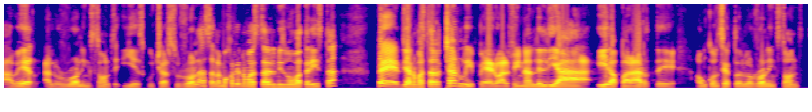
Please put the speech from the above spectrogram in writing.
a ver a los Rolling Stones y escuchar sus rolas. A lo mejor ya no va a estar el mismo baterista, pero ya no va a estar Charlie, pero al final del día ir a pararte a un concierto de los Rolling Stones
